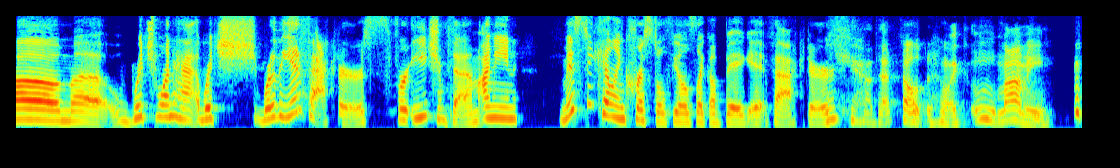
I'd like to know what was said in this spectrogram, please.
um uh, which one ha which what are the it factors for each of them I mean Misty killing Crystal feels like a big it factor Yeah, that felt like, ooh, mommy.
